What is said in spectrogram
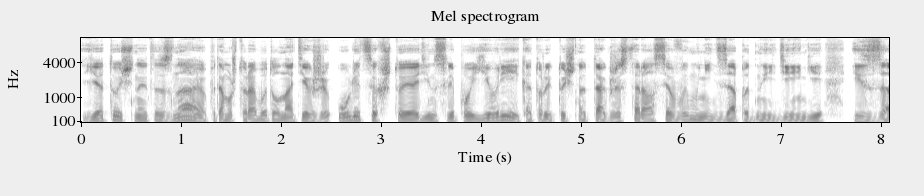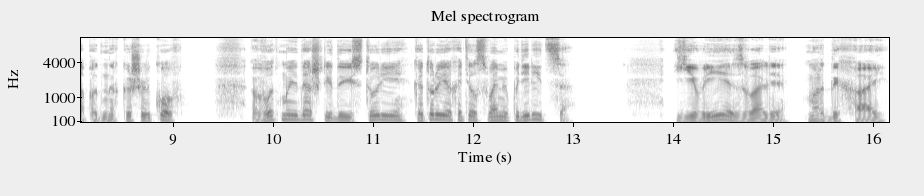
Я точно это знаю, потому что работал на тех же улицах, что и один слепой еврей, который точно так же старался выманить западные деньги из западных кошельков. Вот мы и дошли до истории, которую я хотел с вами поделиться. Еврея звали Мардыхай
